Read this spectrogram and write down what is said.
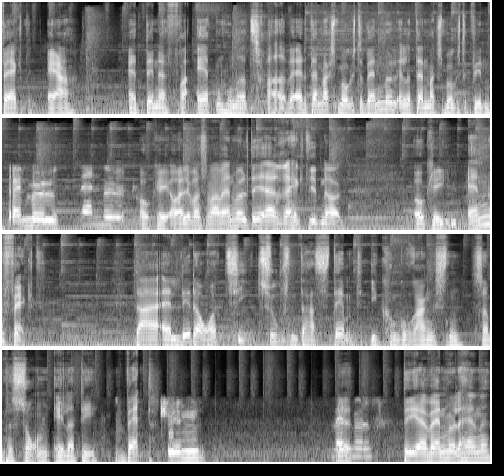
fact er, at den er fra 1830. Er det Danmarks smukkeste vandmølle eller Danmarks smukkeste kvinde? Vandmølle. Vandmølle. Okay, Oliver svarer vandmølle. Det er rigtigt nok. Okay, anden fact. Der er lidt over 10.000, der har stemt i konkurrencen, som personen eller det vandt. Kvinde. Vandmølle. Det er vandmølle, Hanne.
